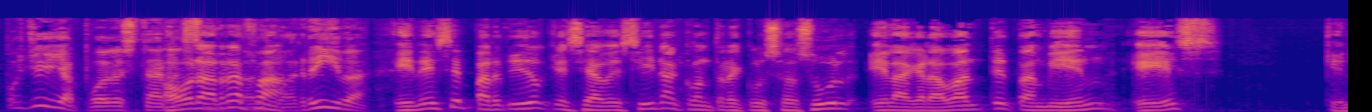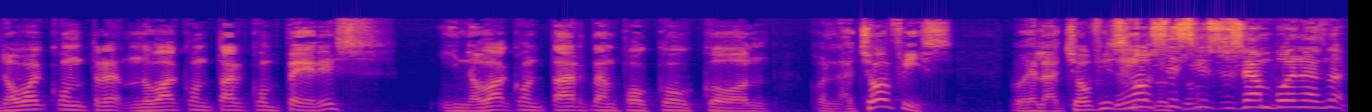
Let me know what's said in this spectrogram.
pues yo ya puedo estar Ahora, Rafa, arriba. en ese partido que se avecina contra el Cruz Azul, el agravante también es que no va a, contra- no va a contar con Pérez y no va a contar tampoco con, con la Chofis. Lo de la Chofis. No incluso- sé si eso sean buenas, no,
